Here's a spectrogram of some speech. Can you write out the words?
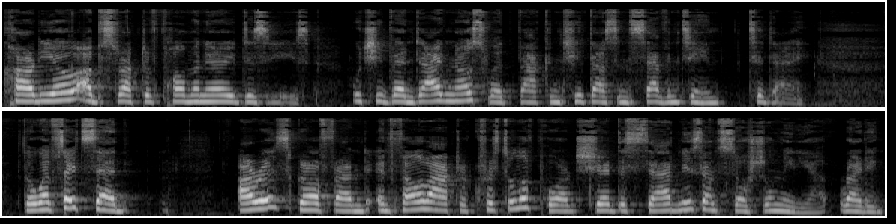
cardio obstructive pulmonary disease which he'd been diagnosed with back in 2017 today. The website said Ara's girlfriend and fellow actor Krystal LaPorte shared the sad news on social media, writing,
